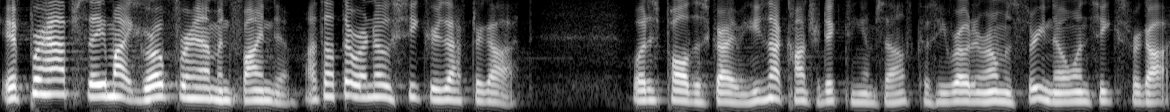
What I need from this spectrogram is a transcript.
if perhaps they might grope for Him and find Him. I thought there were no seekers after God. What is Paul describing? He's not contradicting himself because he wrote in Romans 3 no one seeks for God.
